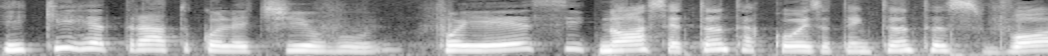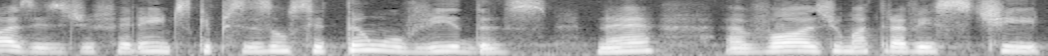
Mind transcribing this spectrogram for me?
E que retrato coletivo foi esse? Nossa, é tanta coisa, tem tantas vozes diferentes que precisam ser tão ouvidas, né? A voz de uma travesti,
